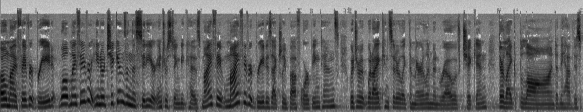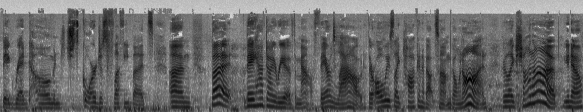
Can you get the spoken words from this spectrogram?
Oh, my favorite breed? Well, my favorite, you know, chickens in the city are interesting because my, fa- my favorite breed is actually Buff Orpingtons, which are what I consider like the Marilyn Monroe of chicken. They're like blonde and they have this big red comb and just gorgeous, fluffy butts. Um, but they have diarrhea of the mouth. They are loud. They're always like talking about something going on. You're like, shut up, you know,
